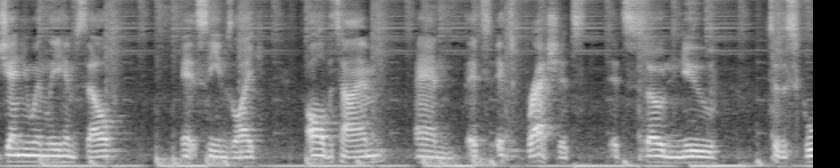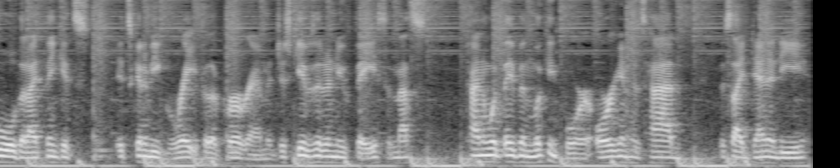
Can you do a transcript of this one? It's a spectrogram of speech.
genuinely himself It seems like all the time, and it's it's fresh. It's it's so new to the school that I think it's it's going to be great for the program. It just gives it a new face, and that's kind of what they've been looking for. Oregon has had this identity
